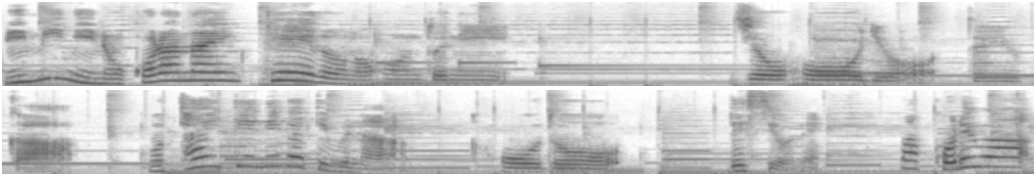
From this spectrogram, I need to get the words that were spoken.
耳に残らない程度の本当に情報量というかもう大抵ネガティブな報道ですよね。まあ、これは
